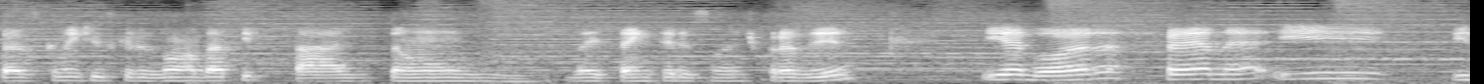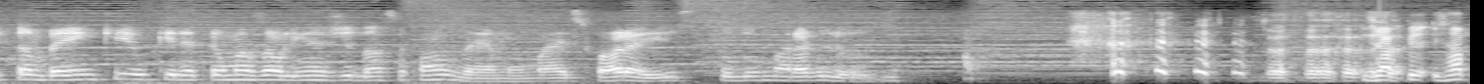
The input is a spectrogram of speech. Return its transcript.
basicamente isso que eles vão adaptar. Então vai estar interessante para ver. E agora, fé, né? E, e também que eu queria ter umas aulinhas de dança com o Zemo. Mas fora isso, tudo maravilhoso. já, já,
